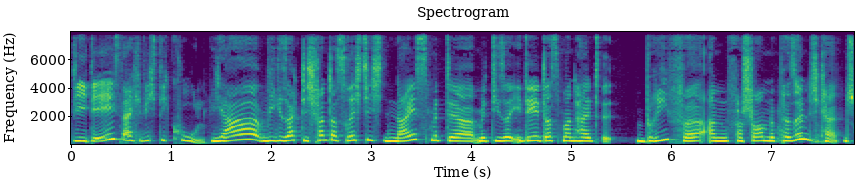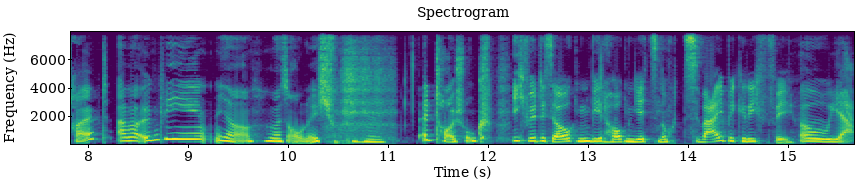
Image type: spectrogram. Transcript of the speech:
Die Idee ist eigentlich richtig cool. Ja, wie gesagt, ich fand das richtig nice mit der, mit dieser Idee, dass man halt äh, Briefe an verstorbene Persönlichkeiten schreibt. Aber irgendwie, ja, weiß auch nicht. Enttäuschung. Ich würde sagen, wir haben jetzt noch zwei Begriffe. Oh ja.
